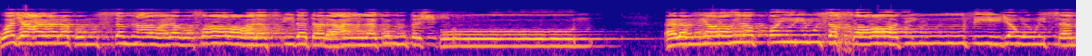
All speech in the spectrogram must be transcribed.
وجعل لكم السمع والأبصار والأفئدة لعلكم تشكرون. ألم يروا إلى الطير مسخرات في جو السماء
